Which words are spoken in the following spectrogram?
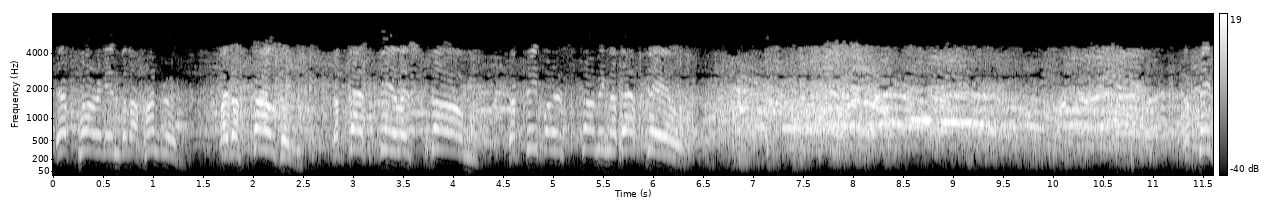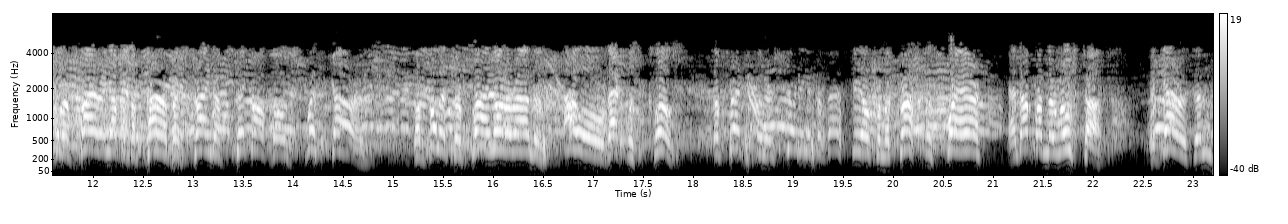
They're pouring in by the hundreds, by the thousands. The Bastille is stormed. The people are storming the Bastille. The people are firing up at the parapets, trying to pick off those Swiss guards. The bullets are flying all around us. Oh, that was close. The Frenchmen are shooting at the Bastille from across the square and up on the rooftops. The garrison,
